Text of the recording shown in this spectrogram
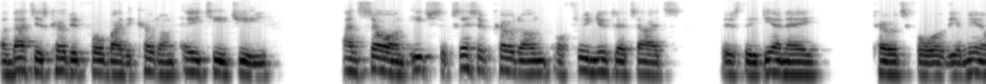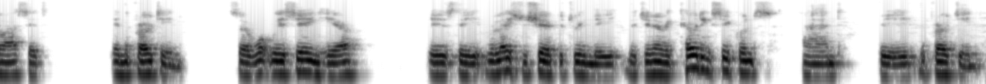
and that is coded for by the codon ATG, and so on. Each successive codon or three nucleotides is the DNA codes for the amino acid in the protein. So what we're seeing here is the relationship between the, the genetic coding sequence and the, the protein.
